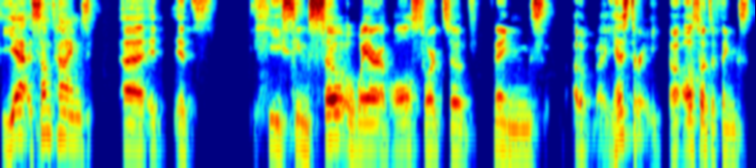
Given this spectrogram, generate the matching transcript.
yeah, sometimes uh, it, it's he seems so aware of all sorts of things of history, uh, all sorts of things.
